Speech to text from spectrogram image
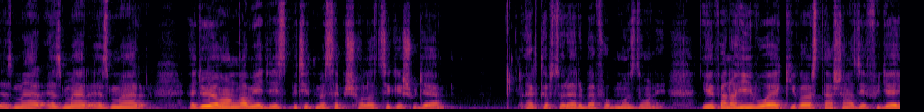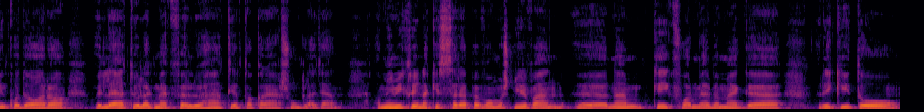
Ez már, ez már, ez már egy olyan hang, ami egyrészt picit messzebb is hallatszik, és ugye legtöbbször erre be fog mozdulni. Nyilván a hívóhely kiválasztásán azért figyeljünk oda arra, hogy lehetőleg megfelelő háttértakarásunk legyen. A mimikrének is szerepe van, most nyilván nem kék farmerbe, meg rikító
